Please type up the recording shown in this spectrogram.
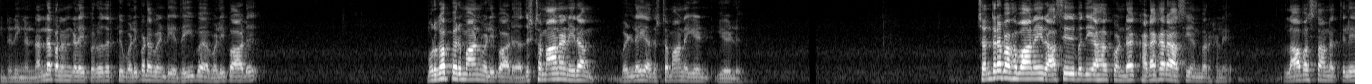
இன்று நீங்கள் நல்ல பலன்களை பெறுவதற்கு வழிபட வேண்டிய தெய்வ வழிபாடு முருகப்பெருமான் வழிபாடு அதிர்ஷ்டமான நிறம் வெள்ளை அதிர்ஷ்டமான எண் ஏழு. சந்திர பகவானை ராசிபதியாக கொண்ட கடக ராசி அன்பர்களே லாபஸ்தானத்திலே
